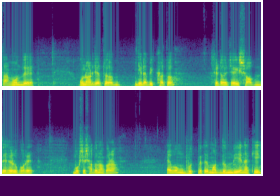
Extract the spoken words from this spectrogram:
তার মধ্যে ওনার যেটা যেটা বিখ্যাত, সেটা হচ্ছে এই সব দেহের উপরে বসে সাধনা করা এবং ভূত প্রেতের মাধ্যম দিয়ে নাকি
